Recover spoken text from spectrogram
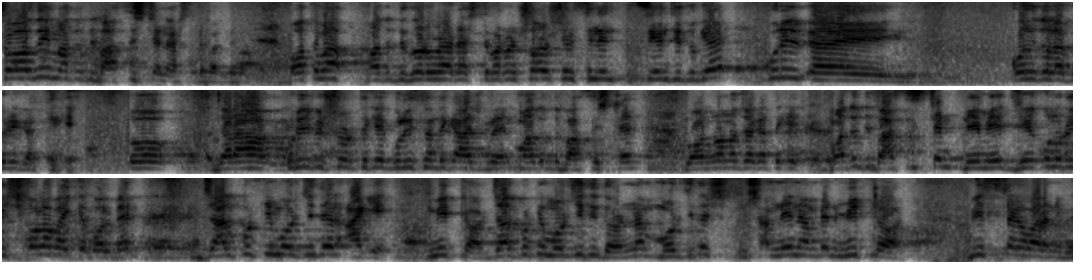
সহজেই মাধবদী বাস স্ট্যান্ড আসতে পারবেন অথবা আসতে পারবেন সরাসরি সিএনজি যুগে এই, কলিতলা ফেরিঘাট থেকে। তো যারা কুড়ি বিশ্বর থেকে গুলিস্তান থেকে আসবেন মাধবদী বাস স্ট্যান্ড বা অন্যান্য জায়গা থেকে মাধবদী বাস স্ট্যান্ড নেমে যে কোনো রিস্কওয়ালা বাইকে বলবেন জালপট্টি মসজিদের আগে মিড টাওয়ার জালপট্টি মসজিদই ধরেন না মসজিদের সামনেই নামবেন মিড টাওয়ার বিশ টাকা ভাড়া নিবে।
